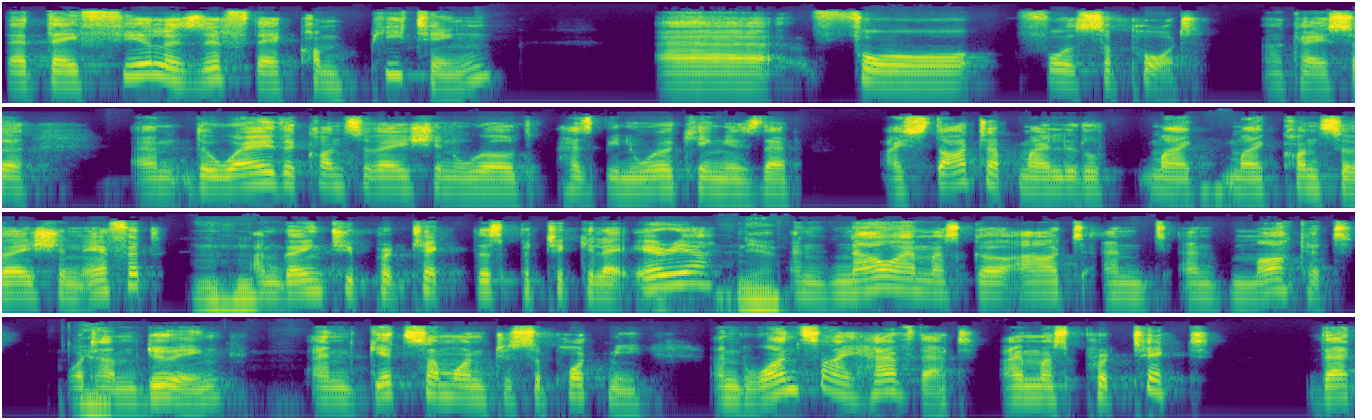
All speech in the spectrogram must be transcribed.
that they feel as if they're competing uh, for for support. Okay, so um, the way the conservation world has been working is that I start up my little my my conservation effort. Mhm. I'm going to protect this particular area, Yeah. and now I must go out and and market what Yeah. I'm doing and get someone to support me. And once I have that, I must protect that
